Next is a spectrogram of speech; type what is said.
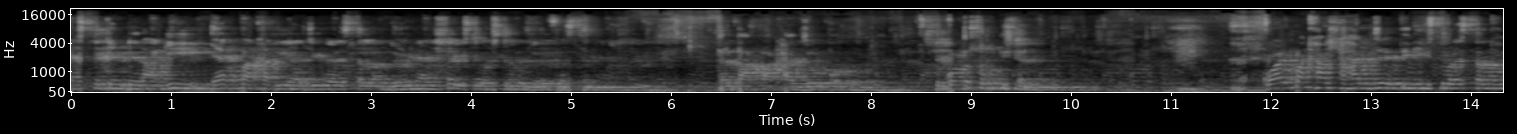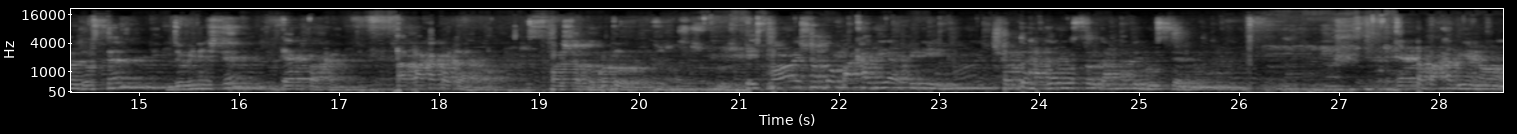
এক সেকেন্ডের আগেই এক পাখা দিয়া জিবরা ইসলাম জমিনে আইসা ইসলাম জোরে ফেলছেন। তাহলে তার পাখায় জোর কত? সে কত শক্তিশালী। কয় পাখার সাহায্যে তিনি ইসুফ আলাইসাল্লামকে ধরছেন? জমিনে এসে এক পাখা। তার পাখা কয়টা? ছয় শত। কত? এই ছয় শত পাখা দিয়ে তিনি সত্তর হাজার বছর জান্নাতে ঘুরছেন। একটা পাখা দিয়ে নয়,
